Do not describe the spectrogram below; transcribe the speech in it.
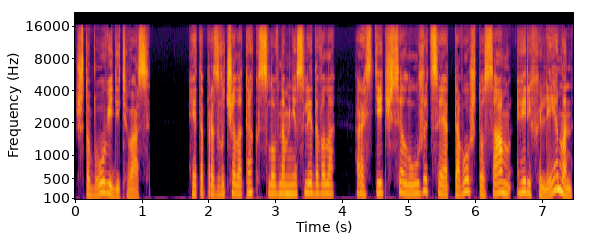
чтобы увидеть вас». Это прозвучало так, словно мне следовало растечься лужицей от того, что сам Эрих Лемон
